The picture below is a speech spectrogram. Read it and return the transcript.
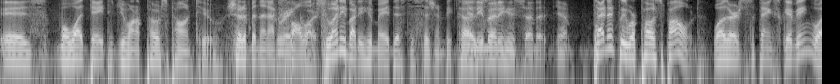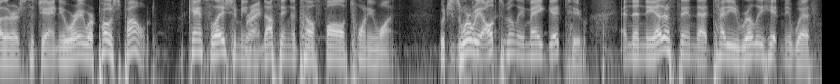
Is well, what date did you want to postpone to? Should have been the next Great follow up question. to anybody who made this decision because Anybody who said it, yep. technically we're postponed. Whether it's to Thanksgiving, whether it's to January, we're postponed. Cancellation means Right. nothing until fall of 21, which is where we That's right. ultimately may get to. And then the other thing that Teddy really hit me with,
